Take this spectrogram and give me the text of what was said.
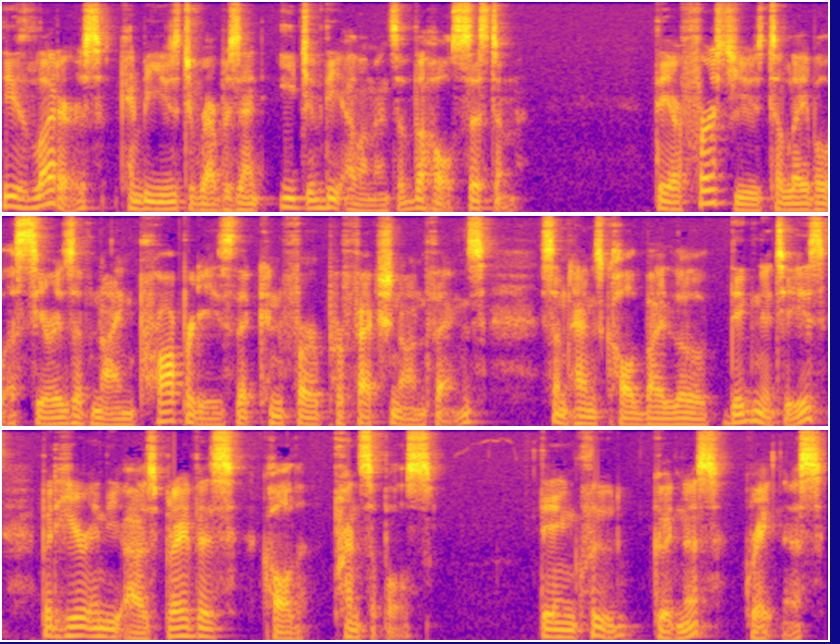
These letters can be used to represent each of the elements of the whole system. They are first used to label a series of nine properties that confer perfection on things, sometimes called by Lull dignities, but here in the Ars Brevis called principles. They include goodness, greatness,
